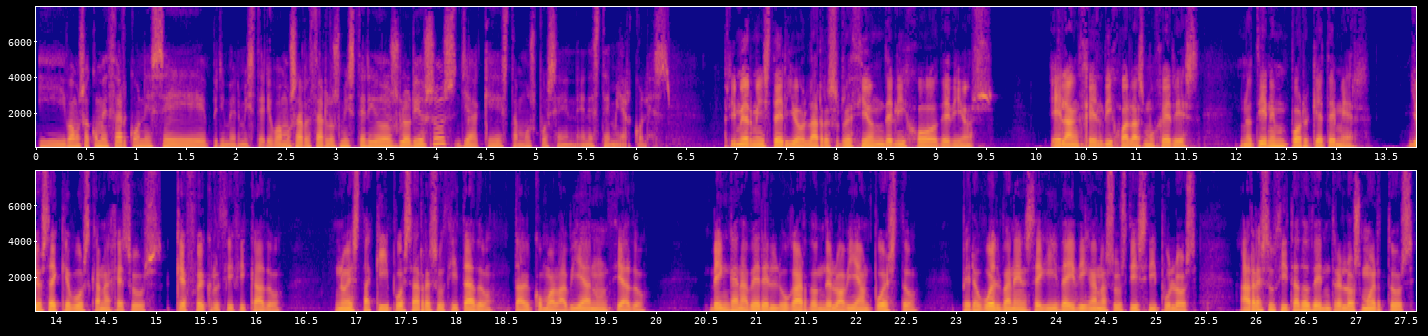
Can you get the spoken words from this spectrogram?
y vamos a comenzar con ese primer misterio. Vamos a rezar los misterios gloriosos ya que estamos pues, en, en este miércoles. Primer misterio, la resurrección del Hijo de Dios. El ángel dijo a las mujeres, no tienen por qué temer. Yo sé que buscan a Jesús, que fue crucificado. No está aquí, pues ha resucitado, tal como lo había anunciado. Vengan a ver el lugar donde lo habían puesto, pero vuelvan enseguida y digan a sus discípulos, ha resucitado de entre los muertos,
